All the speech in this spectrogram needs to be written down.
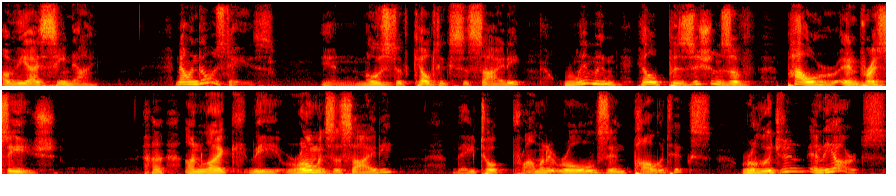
of the Iceni. Now, in those days, in most of Celtic society, women held positions of power and prestige. Unlike the Roman society, they took prominent roles in politics, religion, and the arts.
